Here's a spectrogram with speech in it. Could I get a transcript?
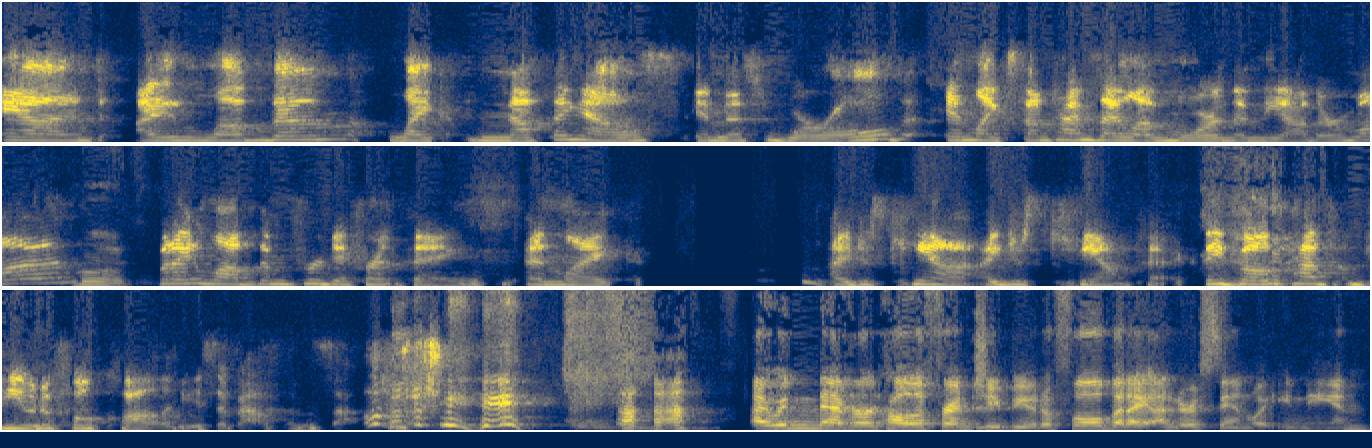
and I love them like nothing else in this world. And like sometimes I love more than the other one, Mm. but I love them for different things. And like I just can't, I just can't pick. They both have beautiful qualities about themselves. I would never call a Frenchie beautiful, but I understand what you mean.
